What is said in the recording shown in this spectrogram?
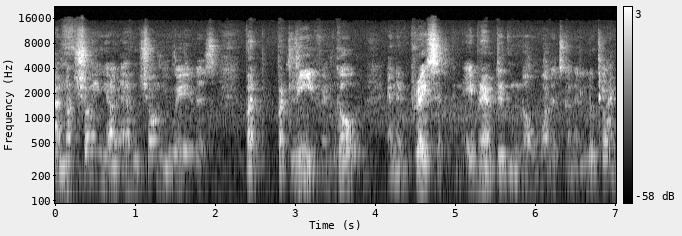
I'm not showing you. I haven't shown you where it is. But but leave and go and embrace it. And Abraham didn't know what it's going to look like.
